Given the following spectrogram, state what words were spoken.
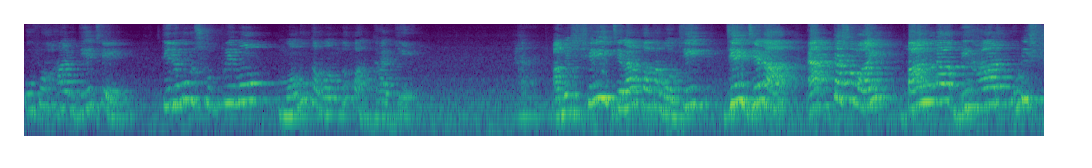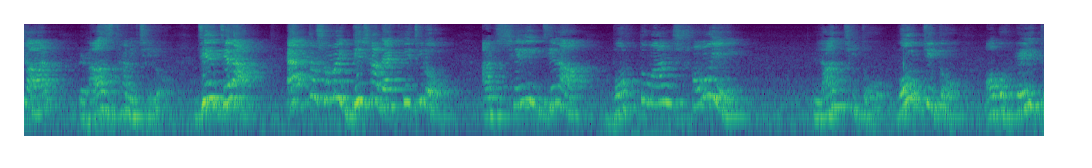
উপহার দিয়েছে তৃণমূল সুপ্রিমো মমতা বন্দ্যোপাধ্যায়কে। হ্যাঁ, আমি সেই জেলার কথা বলছি যে জেলা একটা সময় বাংলা বিহার উড়িষ্যার রাজধানী ছিল। যে জেলা একটা সময় দিশা দেখিয়েছিল আর সেই জেলা বর্তমান সময়ে লাঞ্ছিত বঞ্চিত অবহেলিত।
